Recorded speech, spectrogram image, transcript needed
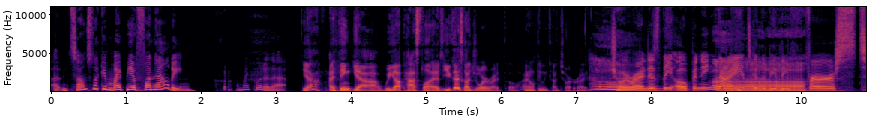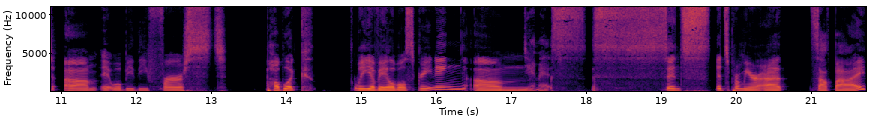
uh, sounds like it might be a fun outing. I might go to that. Yeah, I think, yeah, we got Past Lives. You guys got Joyride, though. I don't think we got Joyride. Joyride is the opening night. It's going to be the first. Um, it will be the first publicly available screening. Um, Damn it. s- since its premiere at South by.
